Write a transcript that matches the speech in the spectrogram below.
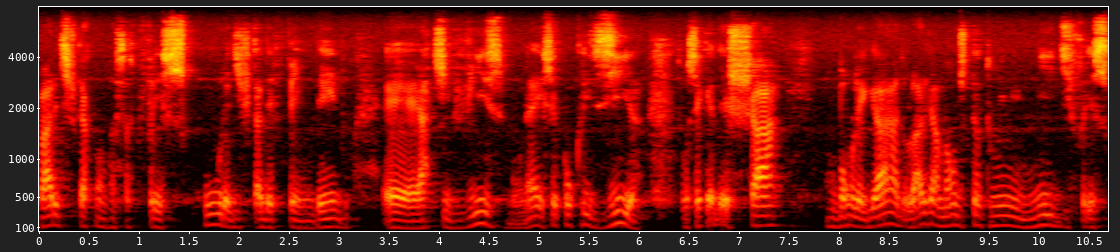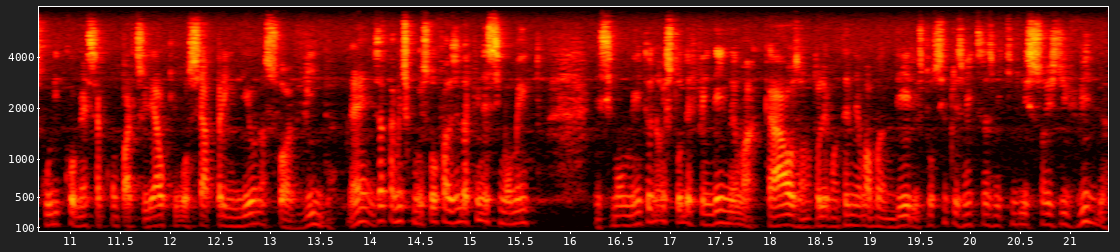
pare de ficar com essa frescura de ficar defendendo é, ativismo, né? isso é hipocrisia. Se você quer deixar um bom legado, larga a mão de tanto mimimi, de frescura e comece a compartilhar o que você aprendeu na sua vida. Né? Exatamente como eu estou fazendo aqui nesse momento. Nesse momento eu não estou defendendo nenhuma causa, não estou levantando nenhuma bandeira, estou simplesmente transmitindo lições de vida.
